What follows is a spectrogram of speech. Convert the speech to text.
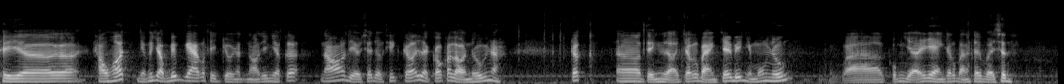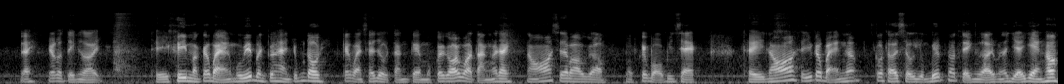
Thì uh, hầu hết những cái dòng bếp ga của thị trường Nhật nội Nhật á nó đều sẽ được thiết kế là có cái lò nướng nè. Rất uh, tiện lợi cho các bạn chế biến những món nướng và cũng dễ dàng cho các bạn thể vệ sinh. Đây rất là tiện lợi thì khi mà các bạn mua bếp bên cửa hàng chúng tôi các bạn sẽ được tặng kèm một cái gói quà tặng ở đây. Nó sẽ bao gồm một cái bộ pin sạc. Thì nó sẽ giúp các bạn có thể sử dụng bếp nó tiện lợi và nó dễ dàng hơn.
